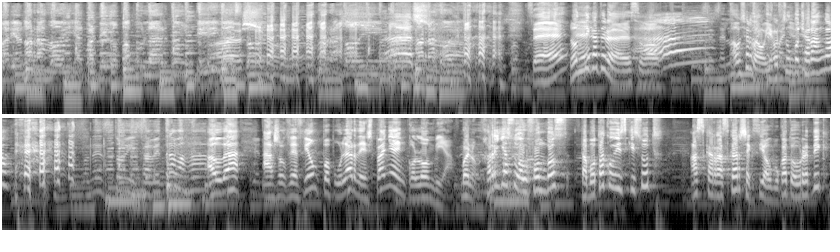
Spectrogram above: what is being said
Mariano Rajoy, el Partido Popular contigo Ah, estoy. Vamos Rajoy, Mariano Rajoy. Ze? Nondik atera ez? Hau zer dago, jabertzungo txaranga? Honesto y sabe trabajar. Hau da, Asociación Popular de España en Colombia. Bueno, jarri jazu hau fondoz, eta botako dizkizut, azkar-azkar sekzio hau bukatu aurretik,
